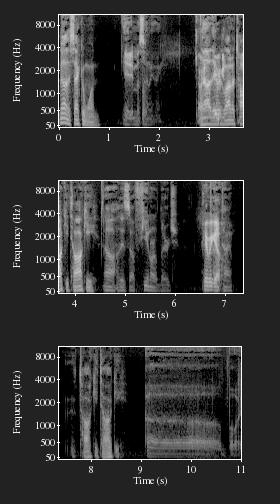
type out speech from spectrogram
No, the second one. Yeah, I didn't miss anything. All no, right, there here was a lot of talky talky, Oh, this is a funeral dirge. Here we go. Time. talky talky. Oh boy,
